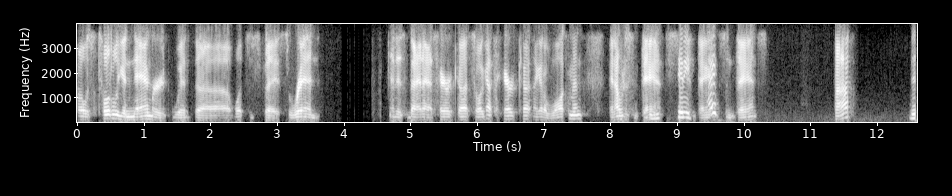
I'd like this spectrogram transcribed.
I was totally enamored with uh what's his face, Ren, and his badass haircut. So I got the haircut and I got a Walkman, and I would just dance, Skinny and dance, and dance. Huh? Did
